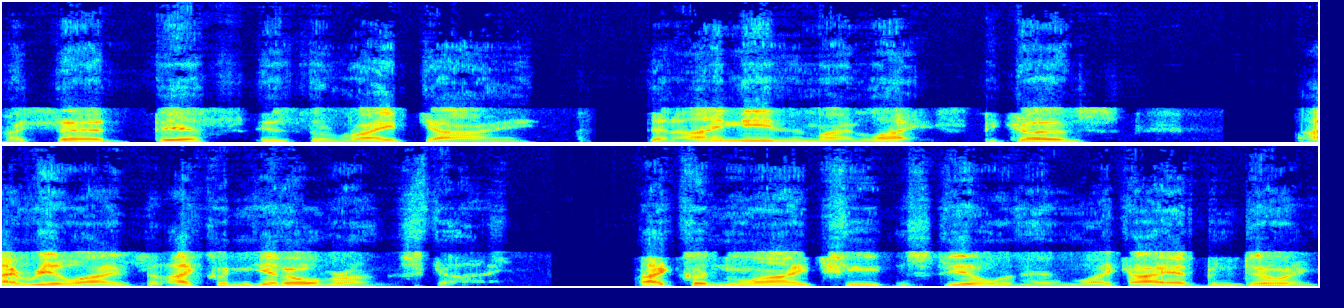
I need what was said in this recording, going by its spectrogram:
I said, this is the right guy that I need in my life because I realized that I couldn't get over on this guy. I couldn't lie, cheat, and steal with him like I had been doing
